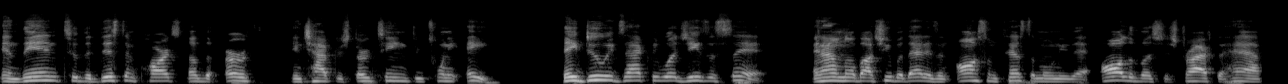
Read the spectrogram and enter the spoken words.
and then to the distant parts of the earth in chapters 13 through 28. They do exactly what Jesus said. And I don't know about you, but that is an awesome testimony that all of us should strive to have,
